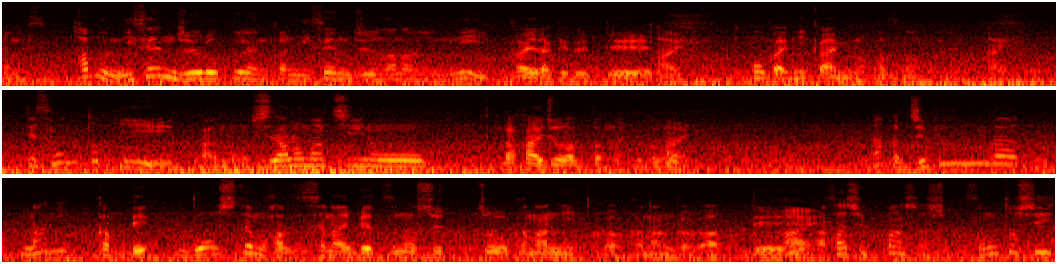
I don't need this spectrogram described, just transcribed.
ないです。多分2016年か2017年に1回だけ出て、はい。今回2回目のはずなのねはい。でその時あの信濃町のが会場だったんだけど、はい。なんか自分が何かべどうしても外せない別の出張か何かかなんかがあって、はい。朝出版社しその年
